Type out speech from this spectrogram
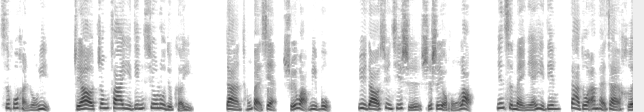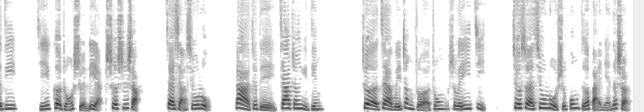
似乎很容易，只要征发一丁修路就可以。但桐柏县水网密布，遇到汛期时时时有洪涝，因此每年一丁大多安排在河堤及各种水利设施上。再想修路，那就得加征一丁，这在为政者中是为一计。就算修路是功德百年的事儿，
